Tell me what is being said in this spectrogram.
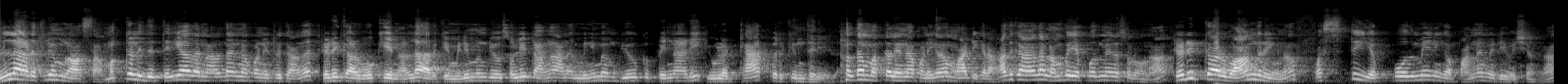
எல்லா இடத்துலயும் லாஸ் தான் மக்கள் இது தெரியாதனால தான் என்ன பண்ணிட்டு இருக்காங்க? கிரெடிட் கார்டு ஓகே நல்லா இருக்கு. மினிமம் டியூ சொல்லிட்டாங்க. ஆனா மினிமம் டியூக்கு பின்னாடி இவ்வளவு ட்ராப் இருக்குன்னு தெரியல. அதான் மக்கள் என்ன பண்ணிக்கிறாங்க? மாட்டிக்கிறாங்க. அதுக்காக தான் நம்ம எப்போதுமே என்ன சொல்லுவோம்னா கிரெடிட் கார்டு வாங்குறீங்கன்னா ஃபர்ஸ்ட் எப்போதுமே நீங்க பண்ண வேண்டிய விஷயம்னா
